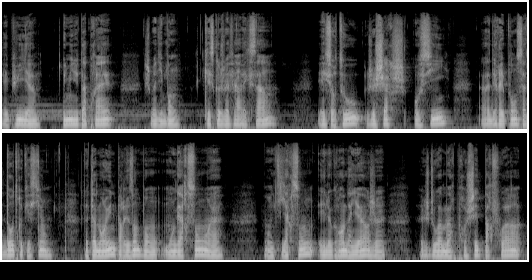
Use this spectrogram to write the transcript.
Et puis, une minute après, je me dis, bon, qu'est-ce que je vais faire avec ça? Et surtout, je cherche aussi des réponses à d'autres questions. Notamment une, par exemple, mon garçon mon petit garçon, et le grand d'ailleurs, je, je dois me reprocher de parfois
